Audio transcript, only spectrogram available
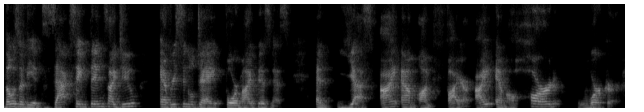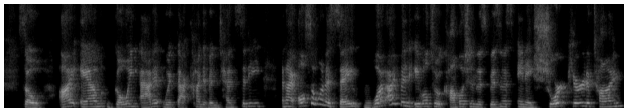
those are the exact same things I do every single day for my business. And yes, I am on fire. I am a hard worker. So I am going at it with that kind of intensity. And I also want to say what I've been able to accomplish in this business in a short period of time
